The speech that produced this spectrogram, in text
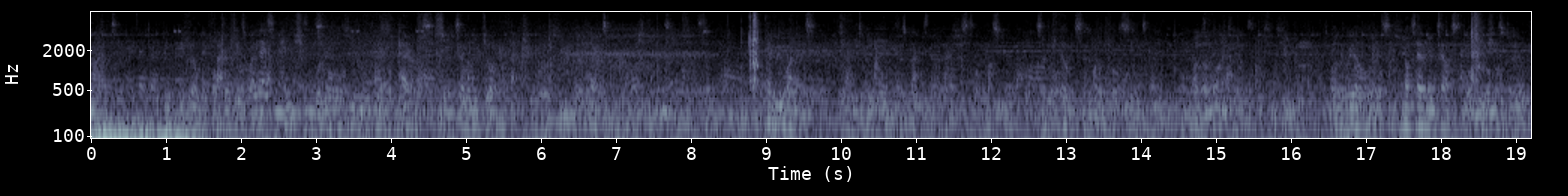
piety. You've been you filmed in factories where there's pensions for uh, your parents. So when you join the factory, your parents can be pensions. So everyone at Chinese Museum goes back to their parents. They must go back. So we filmed some wonderful scenes where the people go back to their families. It's been a real, not only to understand the traditions, but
